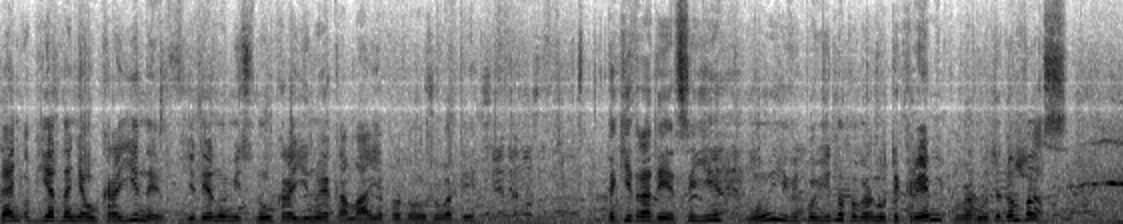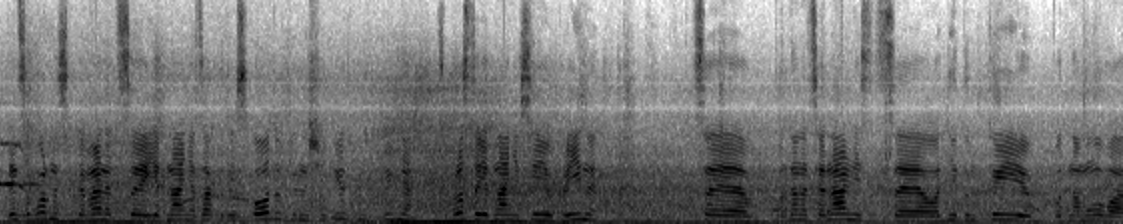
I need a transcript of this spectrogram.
День об'єднання України в єдину міцну Україну, яка має продовжувати такі традиції. Ну і відповідно повернути Крим і повернути Донбас. День соборності для мене це єднання заходу і сходу, півночі півдня. Це просто єднання всієї України. Це одна національність, це одні думки, одна мова.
